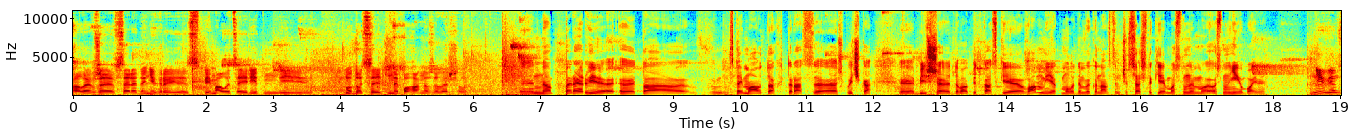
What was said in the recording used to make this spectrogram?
але вже всередині гри спіймали цей ритм і ну, досить непогано завершили. Е, На перерві е, та в- тайм-аутах Тарас е, Шпичка більше давав підказки вам, як молодим виконавцям, чи все ж таки основним, основній обоймі? Ні, він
